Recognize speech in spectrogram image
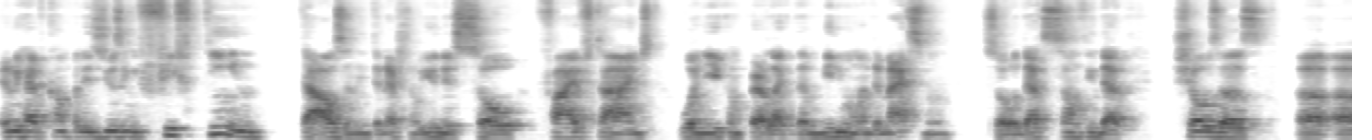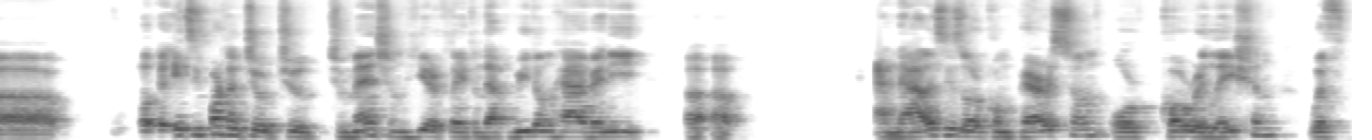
and we have companies using 15,000 international units. So five times when you compare like the minimum and the maximum. So that's something that shows us, uh, uh, it's important to, to, to mention here, Clayton, that we don't have any, uh, uh, analysis or comparison or correlation with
